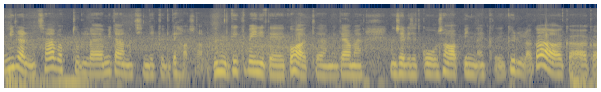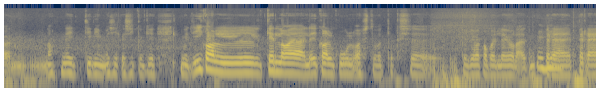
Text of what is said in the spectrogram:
millal nad saavad tulla ja mida nad siin ikkagi teha saavad? noh, kõik veinitee kohad, me teame, on sellised, kuhu saab minna ikkagi külla ka, aga, aga noh, neid inimesi, kes ikkagi niimoodi igal kellaajal ja igal kuul vastu võtaks, ikkagi väga palju ei ole, et mm -hmm. pere, pere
